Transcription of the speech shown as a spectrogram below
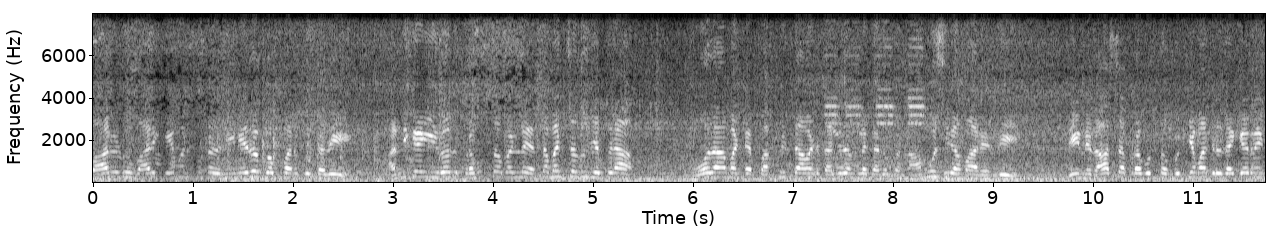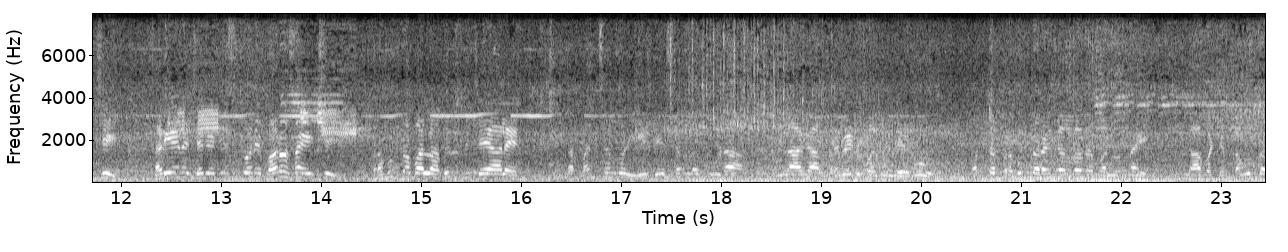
బాలుడు బాలిక ఏమనుకుంటుంది? నేనేదో గొప్ప అనుకుంటుంది. అందుకే ఈరోజు ప్రభుత్వ బడిలో ఎంత మంచి చదువు చెప్పినా పోదామంటే పంపిద్దామంటే తల్లిదండ్రులకు అది ఒక నామూసిగా మారింది. దీన్ని రాష్ట్ర ప్రభుత్వం ముఖ్యమంత్రి దగ్గర నుంచి సరైన చర్య తీసుకొని భరోసా ఇచ్చి ప్రభుత్వ బళ్ళు అభివృద్ధి చేయాలి. ప్రపంచంలో ఏ దేశంలో కూడా ఇలాగా ప్రైవేటు పనులు లేవు. మొత్తం ప్రభుత్వ రంగంలోనే బళ్ళు ఉన్నాయి. కాబట్టి ప్రభుత్వ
